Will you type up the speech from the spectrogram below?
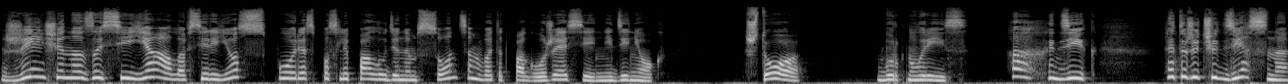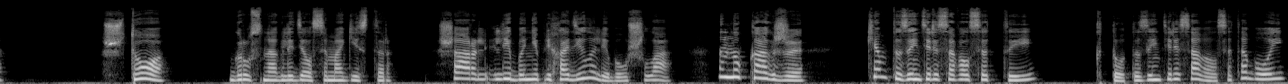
Женщина засияла, всерьез споря с послеполуденным солнцем в этот погожий осенний денек. «Что?» — буркнул Рис. «Ах, Дик, это же чудесно!» «Что?» — грустно огляделся магистр. «Шарль либо не приходила, либо ушла. Ну как же? Кем-то заинтересовался ты, кто-то заинтересовался тобой».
